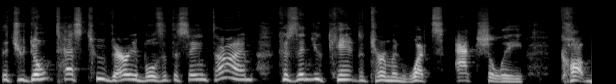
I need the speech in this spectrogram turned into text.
that you don't test two variables at the same time because then you can't determine what's actually caught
